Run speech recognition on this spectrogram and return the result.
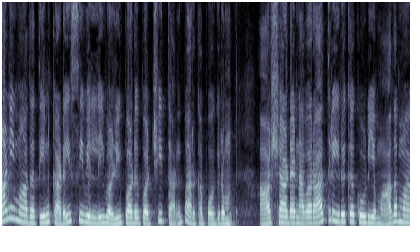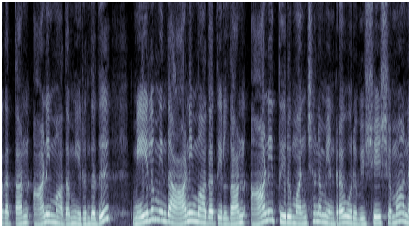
ஆனி மாதத்தின் கடைசி வெள்ளி வழிபாடு பற்றி தான் பார்க்க போகிறோம். ஆஷாட நவராத்திரி இருக்கக்கூடிய மாதமாகத்தான் ஆனி மாதம் இருந்தது. மேலும் இந்த ஆனி மாதத்தில்தான் ஆணி திருமஞ்சனம் என்ற ஒரு விசேஷமான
